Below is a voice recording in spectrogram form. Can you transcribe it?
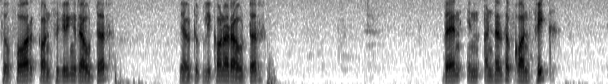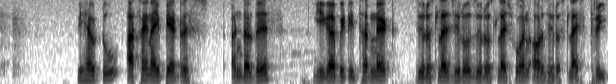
so for configuring router you have to click on a router. Then in under the config we have to assign IP address under this gigabit ethernet 0 slash 0 0 slash 1 or 0 slash 3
